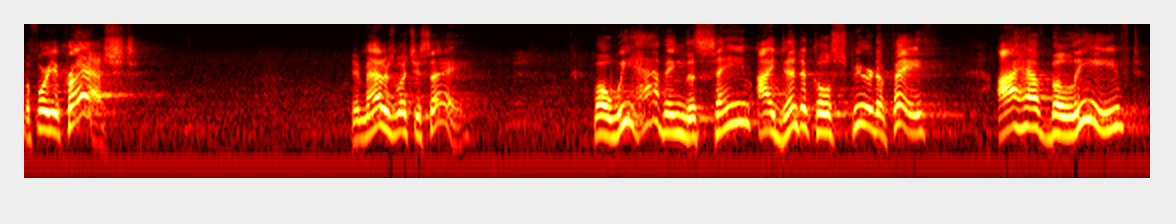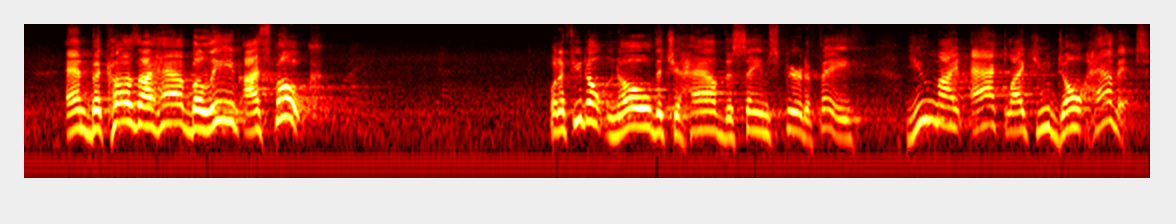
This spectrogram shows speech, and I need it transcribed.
before you crashed. It matters what you say. Well, we having the same identical spirit of faith, I have believed, and because I have believed, I spoke. Well, if you don't know that you have the same spirit of faith, you might act like you don't have it.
